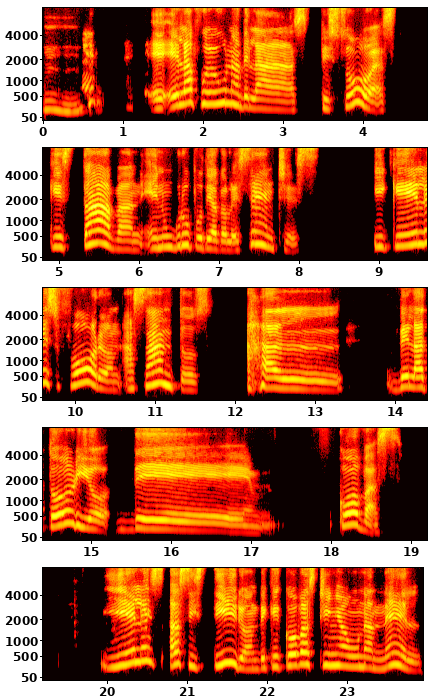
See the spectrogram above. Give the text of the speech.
Eh, Ella fue una de las personas que estaban en un grupo de adolescentes y que ellos fueron a Santos al velatorio de Covas. Y ellos asistieron de que Covas tenía un anel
